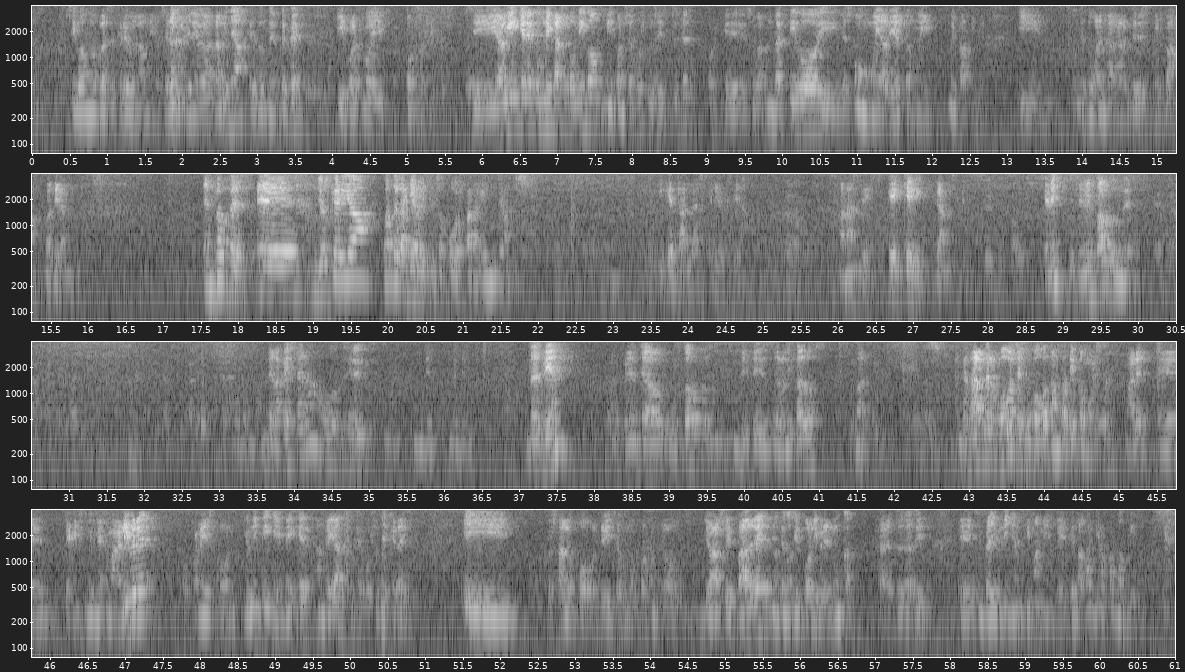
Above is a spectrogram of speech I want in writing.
Sigo dando clases creo en la Universidad de de Cataluña, que es donde empecé, y pues voy por otros sitios. Si alguien quiere comunicarse conmigo, mi consejo es que uséis Twitter, porque soy bastante activo y es como muy abierto, muy, muy fácil. Y con 140 caracteres, pues va, va tirando. Entonces, eh, yo os quería... ¿Cuántos de aquí habéis hecho juegos para Game Jams? ¿Y qué tal la experiencia? ¿Ganasteis? ¿Qué, qué ganasteis? 6.000 ¿6.000 pavos dónde? ¿De la Caixa era? O de... Sí. Entonces, ¿bien? ¿La experiencia os gustó? ¿Visteis realizados? Vale. Empezar a hacer juegos es un poco tan fácil como esto, ¿vale? Eh, tenéis un fin de semana libre, os ponéis con Unity, GameMaker, Unreal, lo que vosotros queráis, y pues sale un juego. Yo hice uno, por ejemplo, yo ahora soy padre, no tengo tiempo libre nunca, esto es así. Eh, siempre hay un niño encima mío que dice, papá, quiero jugar contigo.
